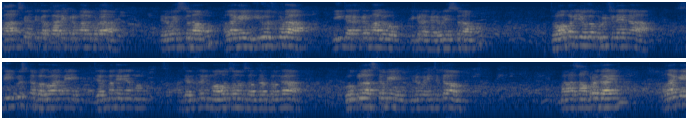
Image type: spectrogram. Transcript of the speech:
సాంస్కృతిక కార్యక్రమాలు కూడా నిర్వహిస్తున్నాము. అలాగే ఈరోజు కూడా ఈ కార్యక్రమాలు ఇక్కడ నిర్వహిస్తున్నాము. ద్వాపర యుగ పురుషుడైన శ్రీకృష్ణ భగవాన్ని జన్మదినం జన్మదిన మహోత్సవం సందర్భంగా గోకులాష్టమి నిర్వహించటం మన సాంప్రదాయం. అలాగే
